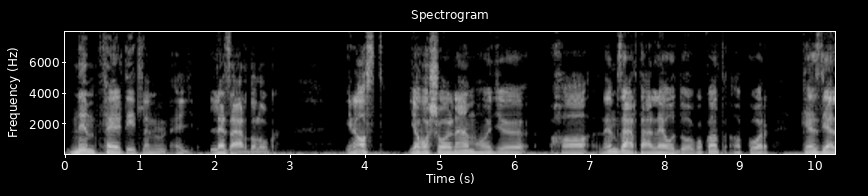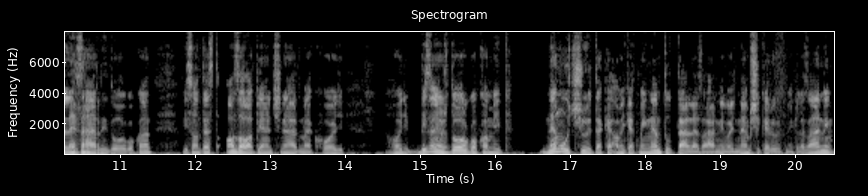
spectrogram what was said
nem feltétlenül egy lezár dolog. Én azt javasolnám, hogy ha nem zártál le ott dolgokat, akkor kezdj el lezárni dolgokat, viszont ezt az alapján csináld meg, hogy, hogy bizonyos dolgok, amik nem úgy sültek el, amiket még nem tudtál lezárni, vagy nem sikerült még lezárni,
